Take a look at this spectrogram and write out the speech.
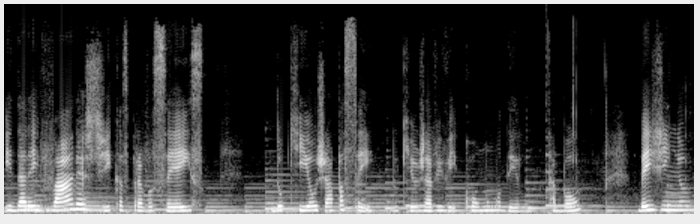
e darei várias dicas para vocês do que eu já passei, do que eu já vivi como modelo, tá bom? Beijinho!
